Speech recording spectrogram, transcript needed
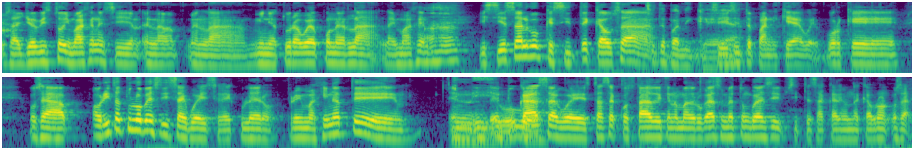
O sea, yo he visto imágenes y en, la, en la miniatura voy a poner la, la imagen. Ajá. Y sí es algo que sí te causa... Sí te paniquea. Sí, sí te paniquea, güey. Porque, o sea, ahorita tú lo ves y dices, "Ay, güey, se ve culero. Pero imagínate en, tu casa, güey, estás acostado y que en la madrugada se mete un güey así, si te saca de onda, cabrón. O sea,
